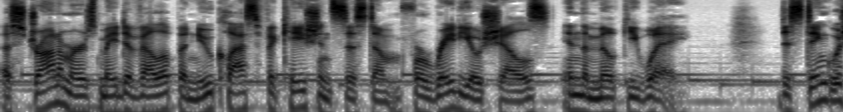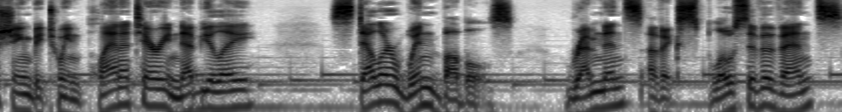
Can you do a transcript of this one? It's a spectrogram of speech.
astronomers may develop a new classification system for radio shells in the Milky Way, distinguishing between planetary nebulae, stellar wind bubbles, remnants of explosive events,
